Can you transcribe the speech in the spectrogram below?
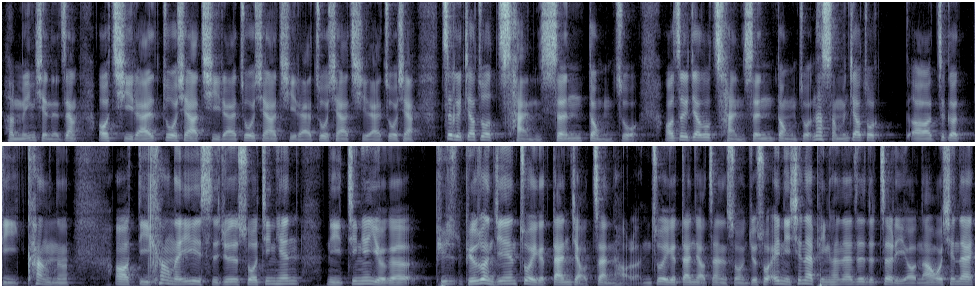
很明显的这样哦，起来坐下，起来坐下，起来坐下，起来坐下，这个叫做产生动作哦，这个叫做产生动作。那什么叫做呃这个抵抗呢？哦，抵抗的意思就是说，今天你今天有个，比如比如说你今天做一个单脚站好了，你做一个单脚站的时候，你就说，诶，你现在平衡在这这里哦，然后我现在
